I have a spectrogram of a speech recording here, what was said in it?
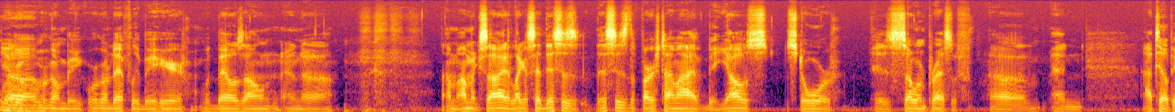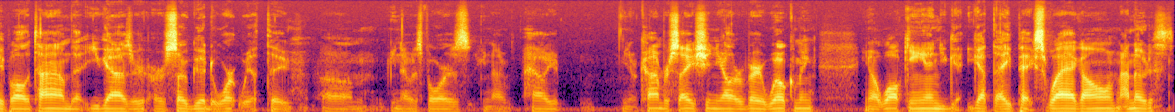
we're, Um, gonna, we're gonna be we're gonna definitely be here with bells on, and uh, I'm I'm excited. Like I said, this is this is the first time I've been. Y'all's store is so impressive, um, and I tell people all the time that you guys are, are so good to work with too. Um, you know, as far as you know how you you know conversation, y'all are very welcoming. You know, walk in, you get you got the Apex swag on. I noticed.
